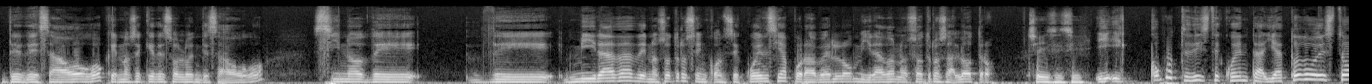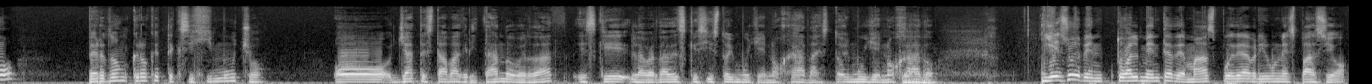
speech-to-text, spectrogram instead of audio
de desahogo que no se quede solo en desahogo sino de de mirada de nosotros en consecuencia por haberlo mirado nosotros al otro. Sí sí sí. Y, y cómo te diste cuenta y a todo esto perdón creo que te exigí mucho o ya te estaba gritando, ¿verdad? Es que la verdad es que sí estoy muy enojada, estoy muy enojado. Claro. Y eso eventualmente además puede abrir un espacio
